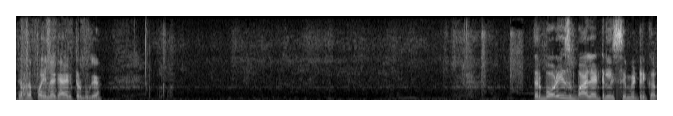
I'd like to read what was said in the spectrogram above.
त्यातलं पहिलं कॅरेक्टर बघूया. तर बॉडी इज बायलॅटरली सिमेट्रिकल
